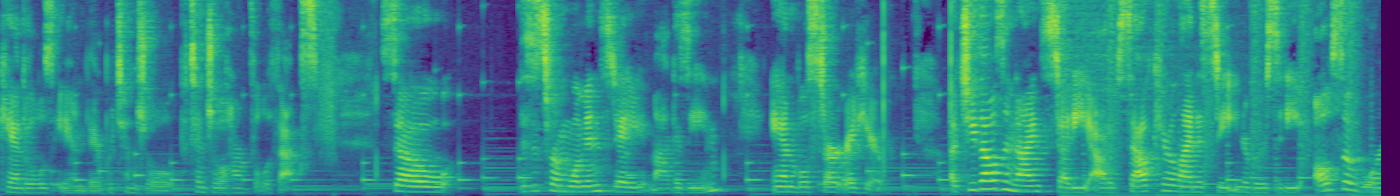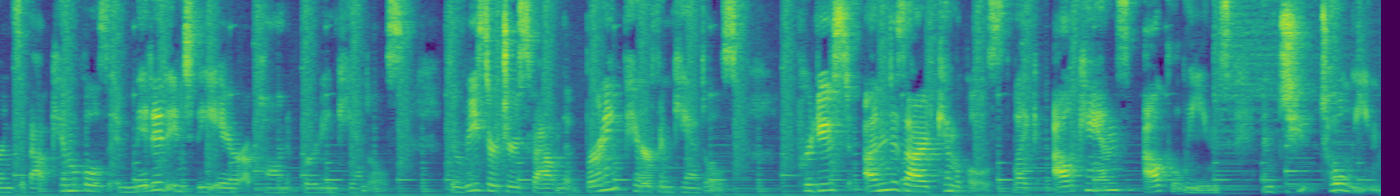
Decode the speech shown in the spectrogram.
candles and their potential potential harmful effects. So this is from Woman's Day magazine, and we'll start right here. A 2009 study out of South Carolina State University also warns about chemicals emitted into the air upon burning candles. The researchers found that burning paraffin candles produced undesired chemicals like alkanes, alkylenes, and toluene,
